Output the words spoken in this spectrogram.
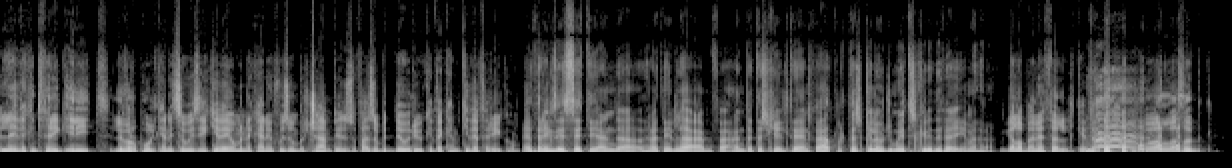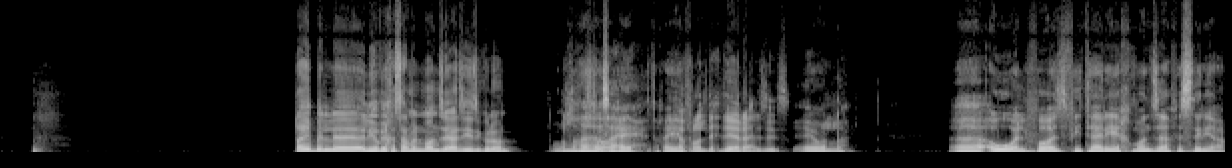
إلا إذا كنت فريق elite. ليفربول كان يسوي زي كذا يوم إنه كانوا يفوزون بال Champions وفازوا بالدوري وكذا كان كذا فريقهم. يعني فريق زي السيتي عنده 30 لاعب فعنده تشكيلتين فحط لك تشكيلة هجومية تشكيلة دفاعية مثلا. قلب ان اف كذا. والله صدق. طيب ال- اليوفي خسر من مونزا يا عزيز يقولون. والله صحيح تخيل. حفره الدحديره عزيز. إي والله. آه، أول فوز في تاريخ مونزا في السيريا.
